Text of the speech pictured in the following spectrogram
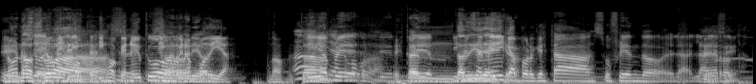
Eh, No, no, no, se no, va. dijo, que no, estuvo- dijo que no podía. No, Ah, está- ya, no me acordaba. pe- Está en licencia médica porque está sufriendo la, la Sí, derrota. sí.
